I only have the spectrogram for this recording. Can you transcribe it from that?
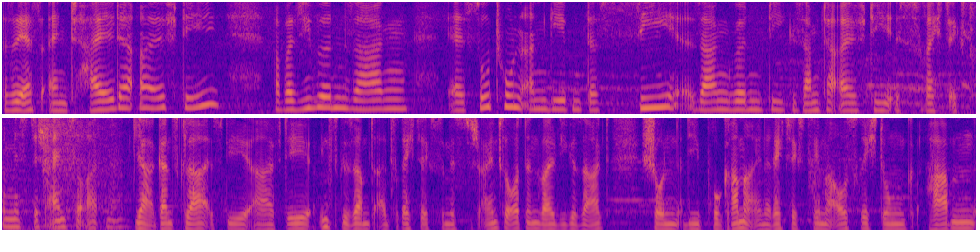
Also er ist ein Teil der AfD, aber Sie würden sagen, ist so tonangebend, dass Sie sagen würden, die gesamte AfD ist rechtsextremistisch einzuordnen. Ja, ganz klar ist die AfD insgesamt als rechtsextremistisch einzuordnen, weil, wie gesagt, schon die Programme eine rechtsextreme Ausrichtung haben,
